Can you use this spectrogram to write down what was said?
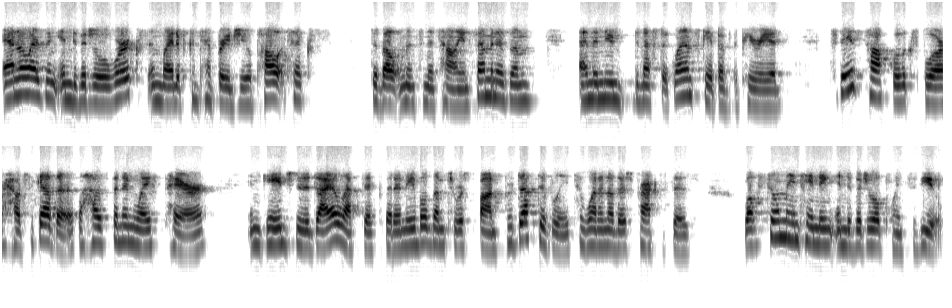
Analyzing individual works in light of contemporary geopolitics, developments in Italian feminism, and the new domestic landscape of the period, today's talk will explore how together the husband and wife pair engaged in a dialectic that enabled them to respond productively to one another's practices while still maintaining individual points of view.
